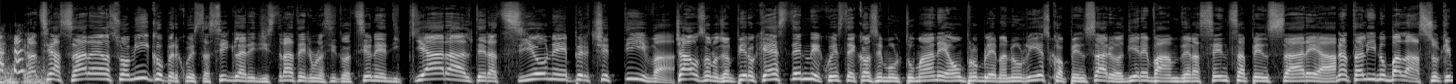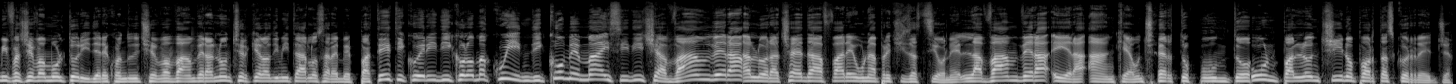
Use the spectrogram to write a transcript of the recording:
Grazie a Sara e al suo amico per questa sigla registrata in una situazione di chiara alterazione percettiva. Ciao, sono Giampiero Kesten e queste cose molto umane. Ho un problema, non riesco a pensare o a dire vanvera senza pensare a Natalino Balasso che mi faceva molto ridere quando diceva vanvera. Non cercherò di imitarlo, sarebbe patetico e ridicolo. Ma quindi, come mai si dice a vanvera? Allora, c'è da fare una precisazione. La vanvera era anche a un certo punto un palloncino porta scorregge.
